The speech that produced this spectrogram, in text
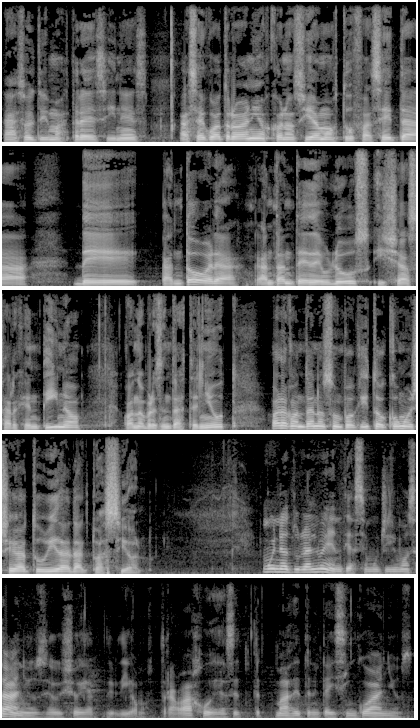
Las últimas tres, Inés. Hace cuatro años conocíamos tu faceta de cantora, cantante de blues y jazz argentino, cuando presentaste Newt. Ahora contanos un poquito cómo llega a tu vida la actuación. Muy naturalmente, hace muchísimos años. Yo digamos, trabajo desde hace más de 35 años.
